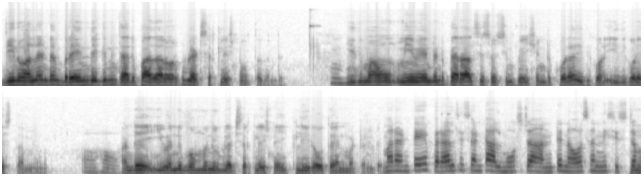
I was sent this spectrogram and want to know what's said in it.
దీనివల్ల ఏంటంటే బ్రెయిన్ దగ్గర నుంచి అరిపాదాల వరకు బ్లడ్ సర్క్యులేషన్ అవుతుందండి. ఇది మా మేము ఏంటంటే పెరాలసిస్ వచ్చిన పేషెంట్ కూడా ఇది కూడా ఇది కూడా ఇస్తాం మేము. అంటే ఇవన్నీ గమ్ముని బ్లడ్ సర్క్యులేషన్ అయ్యి క్లియర్ అవుతాయి అనమాట అండి మరి అంటే పెరాలసిస్ అంటే ఆల్మోస్ట్ అంటే నర్వ్స్ అన్ని సిస్టమ్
